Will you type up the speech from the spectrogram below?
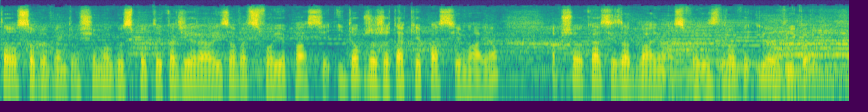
te osoby będą się mogły spotykać i realizować swoje pasje. I dobrze, że takie pasje mają, a przy okazji zadbają o swoje zdrowie i o wigor.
